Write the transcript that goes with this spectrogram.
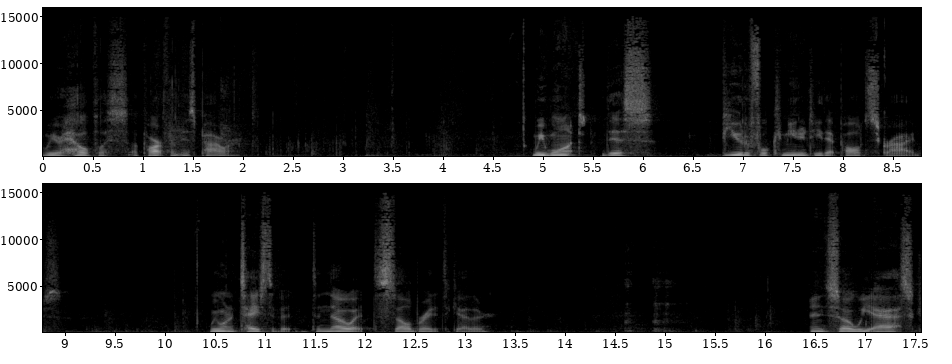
We are helpless apart from His power. We want this beautiful community that Paul describes. We want a taste of it, to know it, to celebrate it together. And so we ask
